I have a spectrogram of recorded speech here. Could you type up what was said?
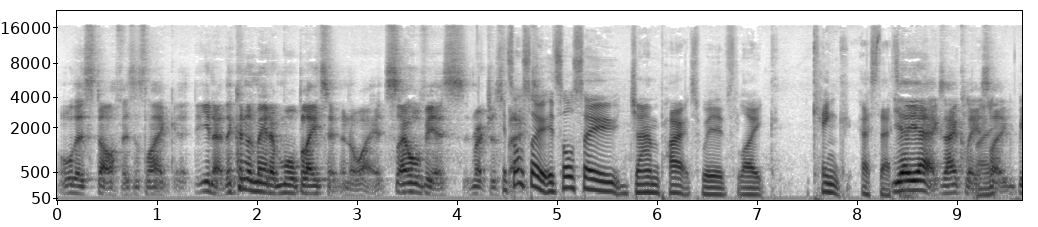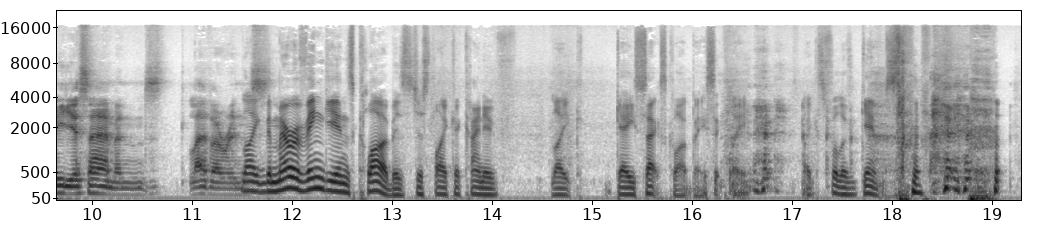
All this stuff is just like you know they couldn't have made it more blatant in a way. It's so obvious in retrospect. It's also it's also jam packed with like kink aesthetic. yeah, yeah, exactly. It's like BDSM and leather and Like the Merovingians Club is just like a kind of like gay sex club basically. like it's full of gimps.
